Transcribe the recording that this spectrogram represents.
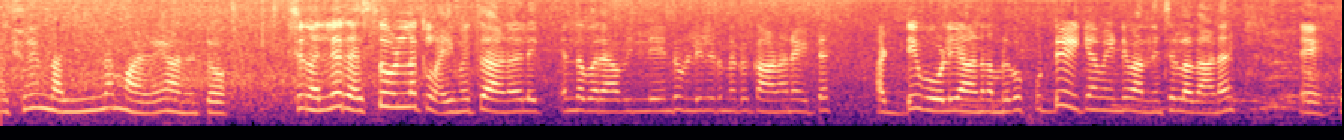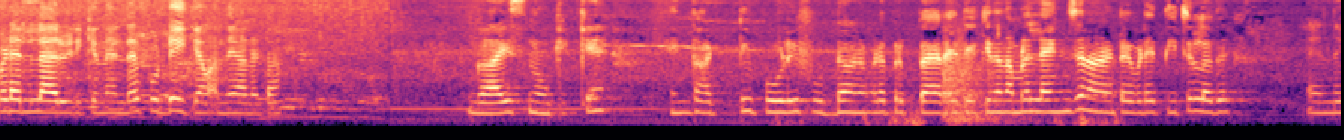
ആക്ച്വലി നല്ല മഴയാണ് കേട്ടോ പക്ഷെ നല്ല രസമുള്ള ക്ലൈമറ്റ് ആണ്. ലൈക്ക് എന്താ പറയാ വില്ലേന്റെ ഉള്ളിലിരുന്നൊക്കെ കാണാനായിട്ട് അടിപൊളിയാണ്. നമ്മളിപ്പോൾ ഫുഡ് കഴിക്കാൻ വേണ്ടി വന്നിട്ടുള്ളതാണ്. ഏ ഇവിടെ എല്ലാരും ഇരിക്കുന്നുണ്ട്. ഫുഡ് കഴിക്കാൻ വന്നതാണ് കേട്ടോ ഗായ്സ് നോക്കിക്കേ. എന്ത് അടിപൊളി ഫുഡാണ് ഇവിടെ പ്രിപ്പയർ ചെയ്തിരിക്കുന്നത്. നമ്മൾ ലഞ്ചിനാണ് കേട്ടോ ഇവിടെ എത്തിയിട്ടുള്ളത്. എന്ത്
